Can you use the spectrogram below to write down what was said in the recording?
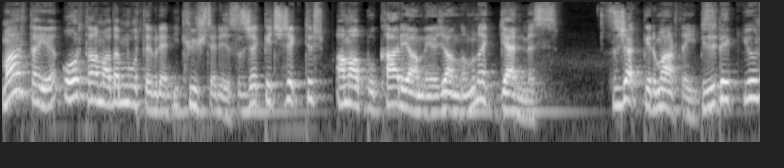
Mart ayı ortalamada muhtemelen 2-3 derece sıcak geçecektir ama bu kar yağmayacağı anlamına gelmez. Sıcak bir Mart ayı bizi bekliyor.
